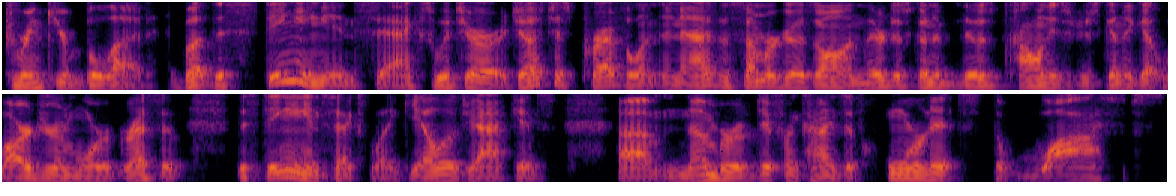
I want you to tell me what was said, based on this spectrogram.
drink your blood. But the stinging insects, which are just as prevalent, and as the summer goes on, they're just going to those colonies are just going to get larger and more aggressive. The stinging insects like yellow jackets, um, number of different kinds of hornets, the wasps,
